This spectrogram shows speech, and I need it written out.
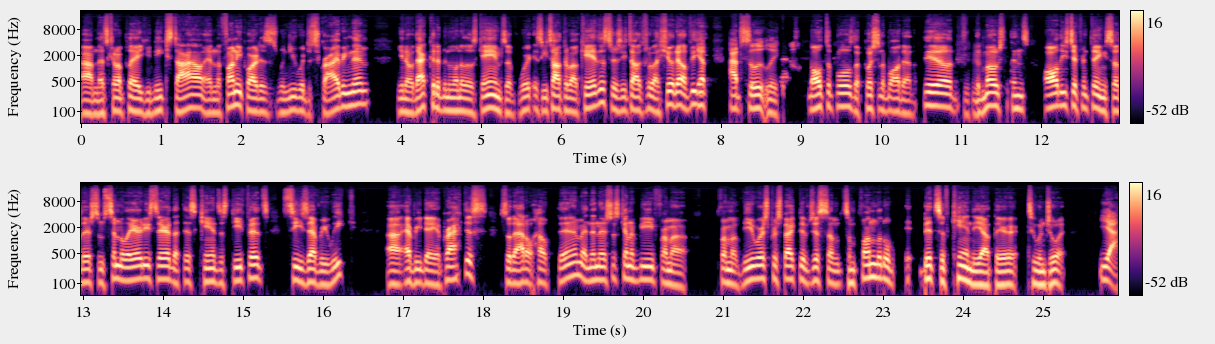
um, that's going to play a unique style. And the funny part is when you were describing them, you know, that could have been one of those games of where is he talking about Kansas or is he talking about UNLV? Yep. Absolutely. Multiples, the pushing the ball down the field, Mhm. the motions, all these different things. So there's some similarities there that this Kansas defense sees every week, uh, every day in practice. So that'll help them. And then there's just going to be from a from a viewer's perspective, just some some fun little bits of candy out there to enjoy. Yeah,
